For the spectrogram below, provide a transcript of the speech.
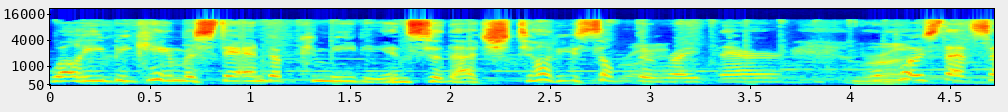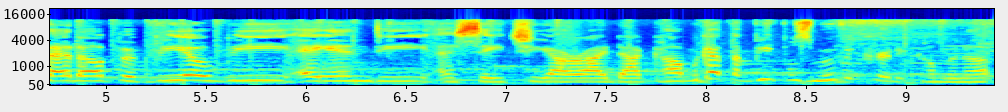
Well, he became a stand up comedian, so that should tell you something right, right there. We'll right. post that set up at B O B A N D S H E R I.com. We got the People's Movie Critic coming up.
